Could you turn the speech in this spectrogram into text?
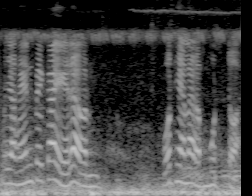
ไม่อยากเห็นไปใกล้ แล้วมันรถแทงแล้วกับมุดจอด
